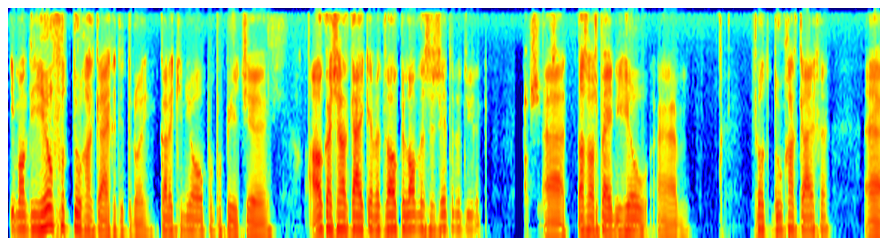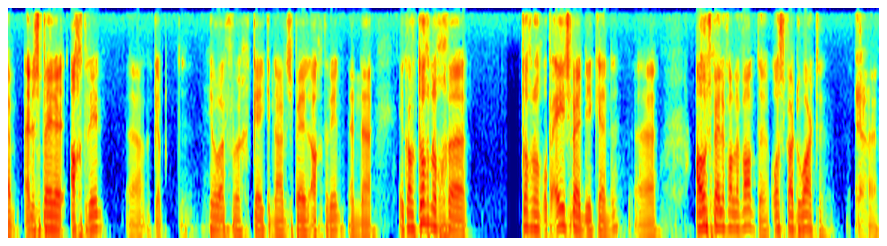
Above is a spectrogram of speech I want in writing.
iemand die heel veel toe gaat krijgen dit toernooi. Kan ik je nu al op een papiertje... Ook als je gaat kijken met welke landen ze zitten natuurlijk. Absoluut. dat is wel een speler die heel um, veel te doen gaat krijgen. en de speler achterin. ik heb heel even gekeken naar de spelers achterin. En ik kwam toch nog, toch nog op één speler die ik kende oudspeler van Levante, Oscar Duarte. Ja.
